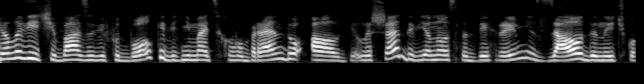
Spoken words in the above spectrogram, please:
Чоловічі базові футболки від німецького бренду Aldi. Лише 92 гривні за одиничку.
